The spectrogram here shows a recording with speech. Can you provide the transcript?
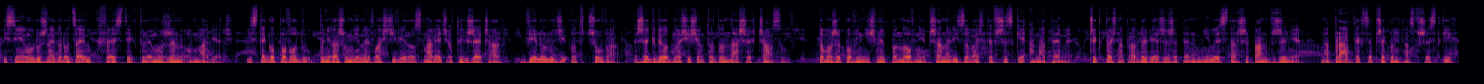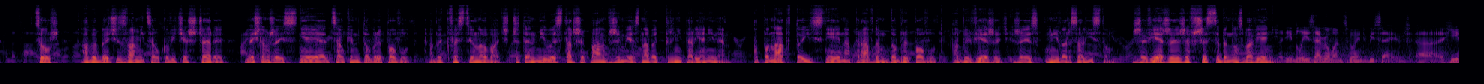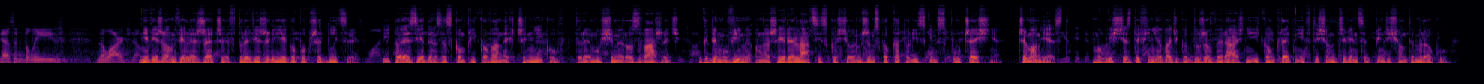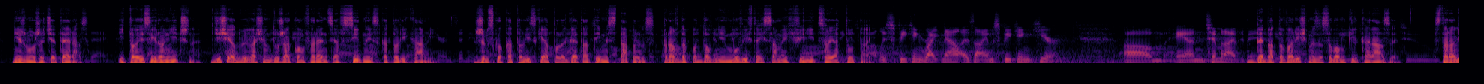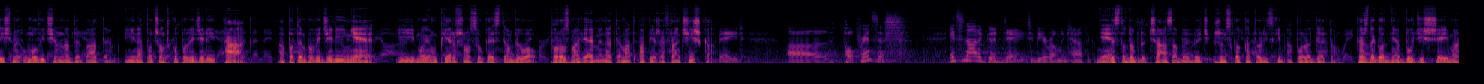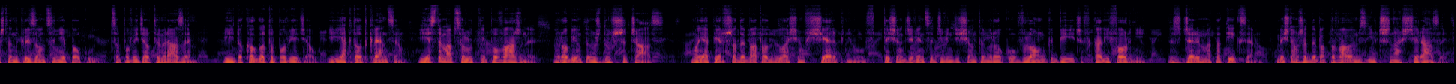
Istnieją różnego rodzaju kwestie, które możemy omawiać. I z tego powodu, ponieważ umiemy właściwie rozmawiać o tych rzeczach, wielu ludzi odczuwa, że gdy odnosi się to do naszych czasów, to może powinniśmy ponownie przeanalizować te wszystkie anatemy. Czy ktoś naprawdę wierzy, że ten miły starszy pan w Rzymie naprawdę chce przekląć nas wszystkich? Cóż, aby być z wami całkowicie szczery, myślę, że istnieje całkiem dobry powód, aby kwestionować, czy ten miły starszy pan w Rzymie jest nawet trinitarianinem. A ponadto istnieje naprawdę dobry powód, aby wierzyć, że jest uniwersalistą, że wierzy, że wszyscy będą zbawieni. Nie wierzy on wiele rzeczy, w które wierzyli jego poprzednicy. I to jest jeden ze skomplikowanych czynników, które musimy rozważyć, gdy mówimy o naszej relacji z Kościołem rzymskokatolickim współcześnie. Czym on jest? Mogliście zdefiniować go dużo wyraźniej i konkretniej w 1950 roku, niż możecie teraz. I to jest ironiczne. Dzisiaj odbywa się duża konferencja w Sydney z katolikami. Rzymskokatolicki apologeta Tim Staples prawdopodobnie mówi w tej samej chwili, co ja tutaj. Debatowaliśmy ze sobą kilka razy. Staraliśmy umówić się na debatę i na początku powiedzieli tak, a potem powiedzieli nie. I moją pierwszą sugestią było porozmawiajmy na temat papieża Franciszka. Nie jest to dobry czas, aby być rzymskokatolickim apologetą. Każdego dnia budzisz się i masz ten gryzący niepokój. Co powiedział tym razem? I do kogo to powiedział? I jak to odkręcę? Jestem absolutnie poważny. Robię to już dłuższy czas. Moja pierwsza debata odbyła się w sierpniu w 1990 roku w Long Beach w Kalifornii z Jerem Matatixem. Myślę, że debatowałem z nim 13 razy.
